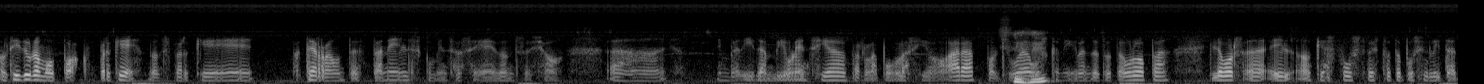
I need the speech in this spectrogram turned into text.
els hi dura molt poc. Per què? Doncs perquè la terra on estan ells comença a ser, doncs, això, uh, invadida amb violència per la població àrab, pels jueus, Mhm. que migren de tota Europa. Llavors, eh, ell el que es frustra és tota possibilitat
